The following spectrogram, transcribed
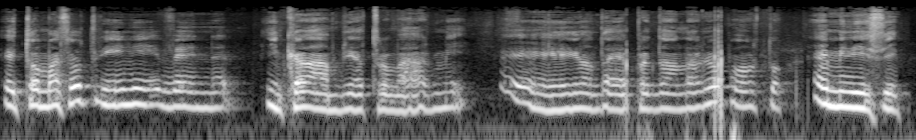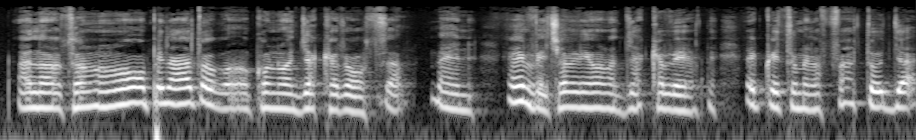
e Tommaso Trini venne in Calabria a trovarmi e io andai a prendere all'aeroporto e mi dissi allora sono un uomo pelato con una giacca rossa. Bene e invece aveva una giacca verde e questo me l'ha fatto già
